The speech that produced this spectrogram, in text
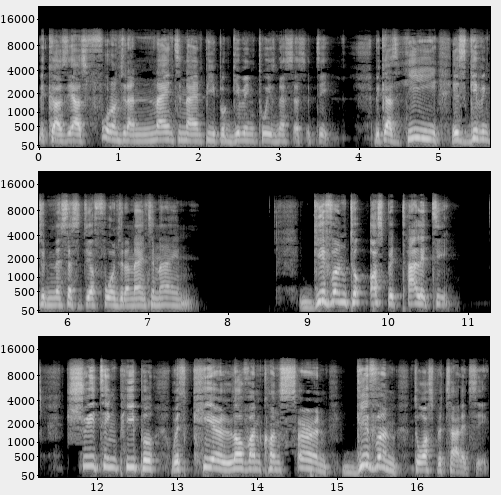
because he has 499 people giving to his necessity. Because he is giving to the necessity of 499 given to hospitality treating people with care love and concern. Given to hospitality.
